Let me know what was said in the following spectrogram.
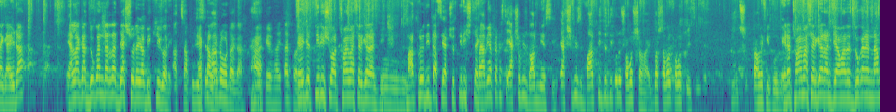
টাকা। এটা এলাকার দোকানদাররা দেড়শো টাকা বিক্রি করে। আচ্ছা টাকা। হ্যাঁ। ওকে ভাই তারপর? এই যে তিরিশ ওয়াট ছয় মাসের গ্যারান্টি মাত্র দিতে আছে মাত্র দিতাছি একশো তিরিশ টাকা। আমি আপনার কাছে একশো পিস বাল্ব নিয়েছি। একশো পিস বাল্বটি যদি কোনো সমস্যা হয় দশটা বাল্ব সমস্যা হয়েছে। তাহলে কি করবে? এটা ছয় মাসের গ্যারান্টি আমাদের দোকানের নাম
